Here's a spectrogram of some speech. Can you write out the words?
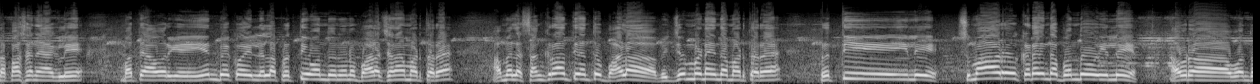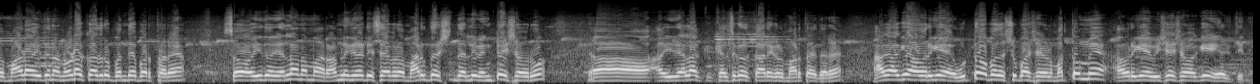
ತಪಾಸಣೆ ಆಗಲಿ, ಮತ್ತು ಅವರಿಗೆ ಏನು ಬೇಕೋ ಇಲ್ಲೆಲ್ಲ ಪ್ರತಿಯೊಂದನ್ನು ಭಾಳ ಚೆನ್ನಾಗಿ ಮಾಡ್ತಾರೆ. ಆಮೇಲೆ ಸಂಕ್ರಾಂತಿ ಅಂತೂ ಭಾಳ ವಿಜೃಂಭಣೆಯಿಂದ ಮಾಡ್ತಾರೆ. ಪ್ರತಿ ಇಲ್ಲಿ ಸುಮಾರು ಕಡೆಯಿಂದ ಬಂದು ಇಲ್ಲಿ ಅವರ ಒಂದು ಮಾಡೋ ಇದನ್ನು ನೋಡೋಕ್ಕಾದರೂ ಬಂದೇ ಬರ್ತಾರೆ. ಸೊ ಇದು ಎಲ್ಲ ನಮ್ಮ ರಾಮಲಿಂಗಾರೆಡ್ಡಿ ಸಾಹೇಬರ ಮಾರ್ಗದರ್ಶನದಲ್ಲಿ ವೆಂಕಟೇಶ್ ಅವರು ಇದೆಲ್ಲ ಕೆಲಸಗಳು ಕಾರ್ಯಗಳು ಮಾಡ್ತಾ ಇದ್ದಾರೆ. ಹಾಗಾಗಿ ಅವರಿಗೆ ಹುಟ್ಟುಹಬ್ಬದ ಶುಭಾಶಯಗಳು. ಮತ್ತೊಮ್ಮೆ ಅವರಿಗೆ ವಿಶೇಷವಾಗಿ ಹೇಳ್ತೀನಿ.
